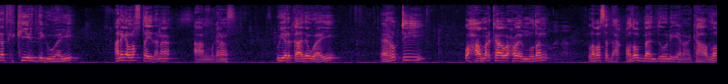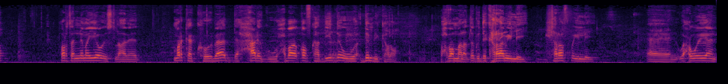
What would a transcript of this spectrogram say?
dadka ka yar degi waayey. Aniga laftaydana aan magaranaysa u yar qaadan waayey. Runtii waxaa markaa waxa way mudan laba saddex qodob baan doonaya inaan ka hadlo. Horta nimanyo islaameed marka koobaad xadhigu waxba qofka haddii de uu dembi galo waxba mala dadku de karaamay leeyi sharaf bay leeyi waxa weeyaan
